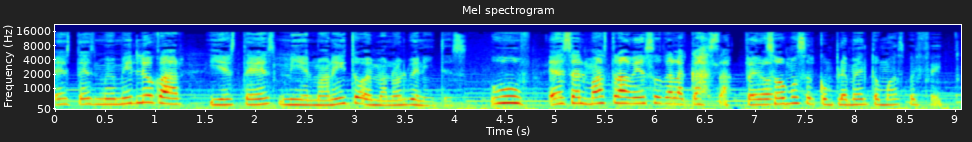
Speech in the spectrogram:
este es mi humilde hogar y este es mi hermanito Emanuel Benítez. Uf, es el más travieso de la casa, pero somos el complemento más perfecto.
